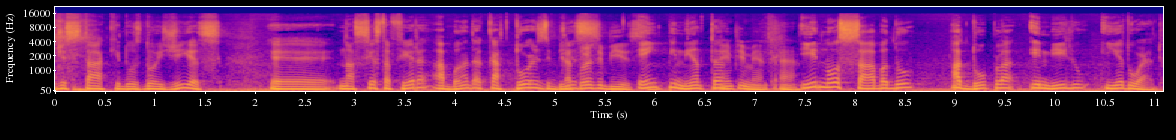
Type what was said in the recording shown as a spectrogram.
destaque dos dois dias, é, na sexta-feira, a banda 14 Bis, 14 bis. em Pimenta. Em Pimenta, é. E no sábado, a dupla Emílio e Eduardo.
